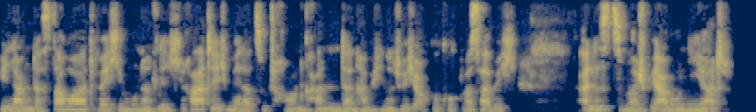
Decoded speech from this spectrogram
wie lange das dauert, welche monatliche Rate ich mir dazu trauen kann. Dann habe ich natürlich auch geguckt, was habe ich alles zum Beispiel abonniert.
